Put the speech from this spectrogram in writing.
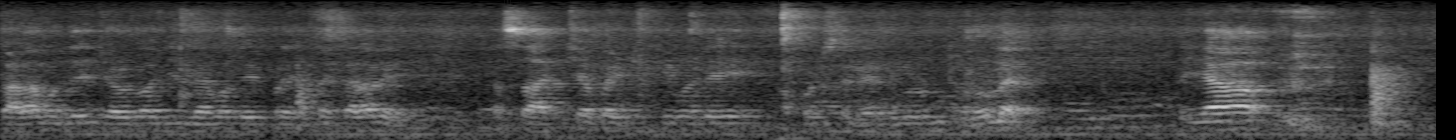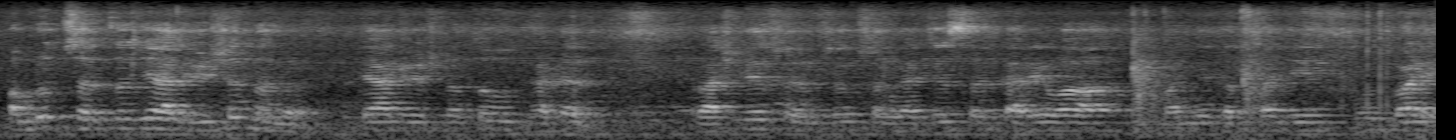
काळामध्ये जळगाव जिल्ह्यामध्ये प्रयत्न करावे असं आजच्या बैठकीमध्ये आपण सगळ्यांनी मिळून ठरवलं आहे तर या अमृतसरचं जे अधिवेशन झालं त्या अधिवेशनाचं उद्घाटन राष्ट्रीय स्वयंसेवक संघाचे सहकार्य वा मान्य दत्ताजी भोसबाळे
